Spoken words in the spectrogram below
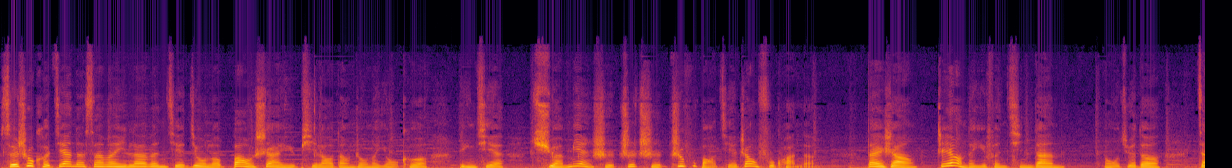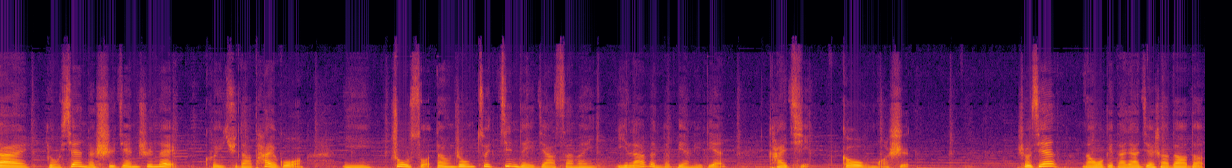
随处可见的 Seven Eleven 解救了暴晒与疲劳当中的游客，并且全面是支持支付宝结账付款的。带上这样的一份清单，那我觉得在有限的时间之内，可以去到泰国，你住所当中最近的一家 Seven Eleven 的便利店，开启购物模式。首先，那我给大家介绍到的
